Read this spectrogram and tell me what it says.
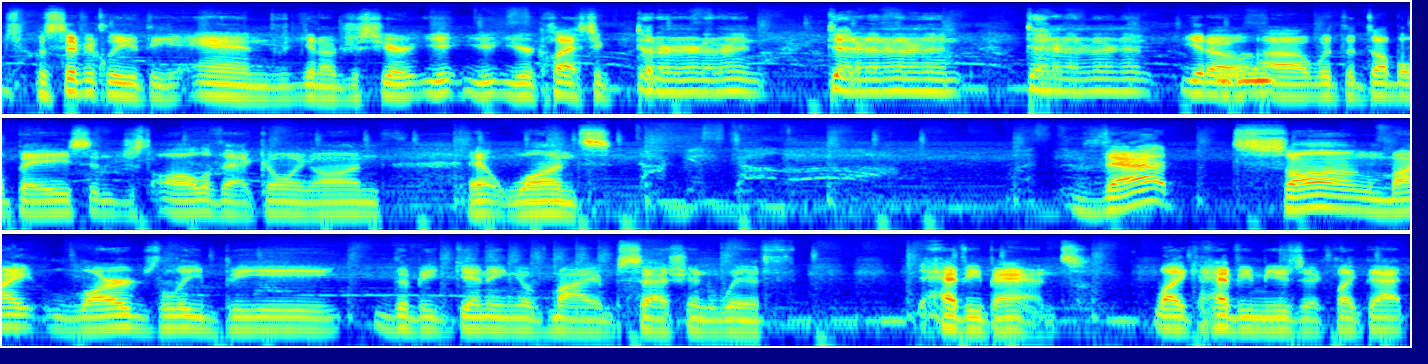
specifically at the end, you know, just your your, your classic, you know, Mhm. uh, with the double bass and just all of that going on at once. That song might largely be the beginning of my obsession with heavy bands, like heavy music, like that,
